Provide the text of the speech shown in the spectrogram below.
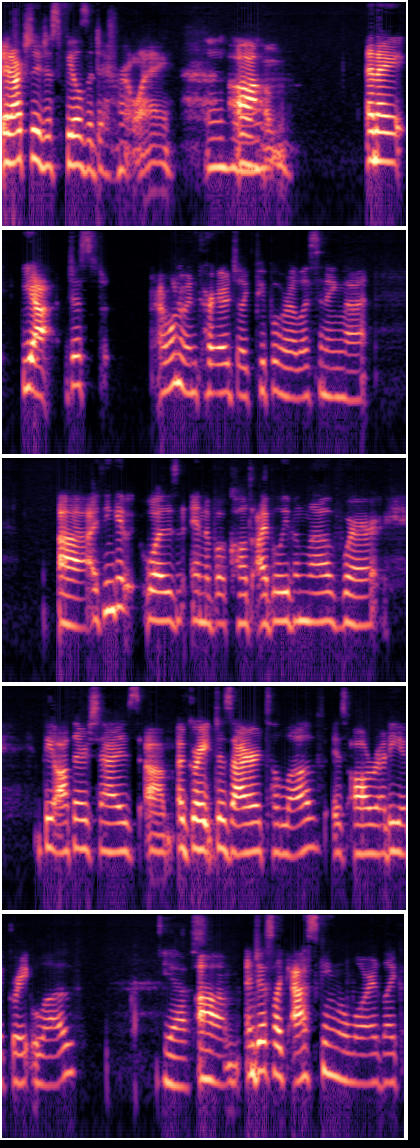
it actually just feels a different way. Mhm. Um, and I, yeah, just I want to encourage like people who are listening that uh, I think it was in the book called I Believe in Love where the author says um, a great desire to love is already a great love. yes Um, and just like asking the Lord, like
